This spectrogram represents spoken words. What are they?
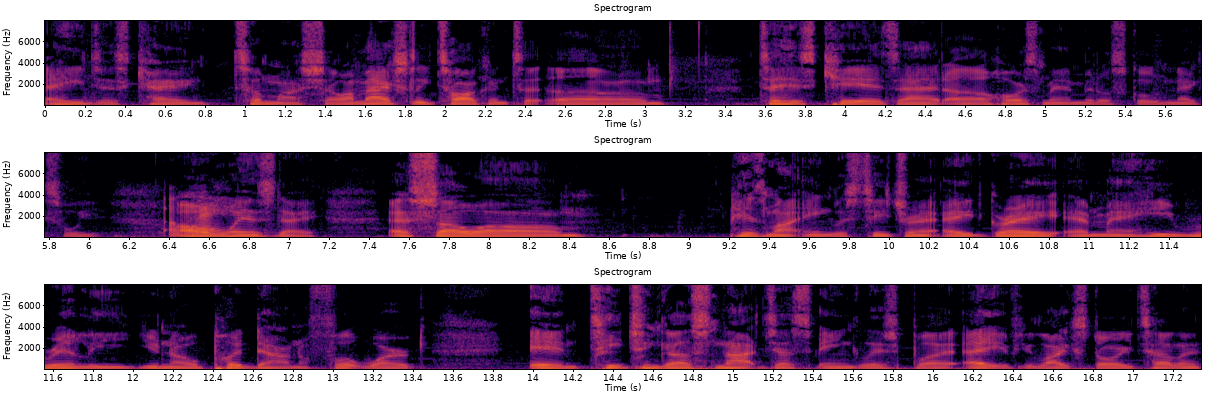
and he just came to my show. I'm actually talking to um to his kids at uh, Horace Mann Middle School next week Okay. on Wednesday. And so um he's my English teacher in eighth grade and man he really, you know, put down the footwork in teaching us not just English, but hey, if you like storytelling,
